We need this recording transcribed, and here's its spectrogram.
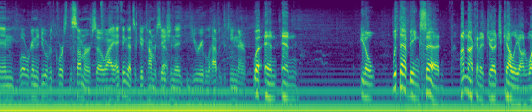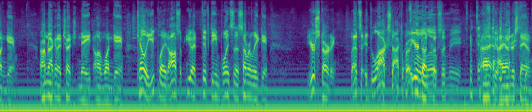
and what we're going to do over the course of the summer. So I, I think that's a good conversation that you were able to have with your team there. Well, and and you know, with that being said, I'm not going to judge Kelly on one game. Or I'm not going to judge Nate on one game. Kelly, you played awesome. You had 15 points in the summer league game. You're starting. That's it. Lock, stock, bro. That's You're done, low for me. I, I understand.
